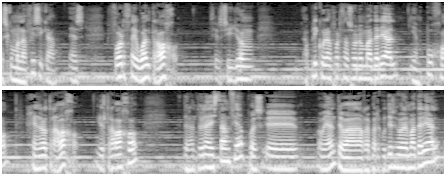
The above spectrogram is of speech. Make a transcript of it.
es como en la física, es fuerza igual trabajo. Es decir, si yo aplico una fuerza sobre un material y empujo, genero trabajo. Y el trabajo durante una distancia, pues eh, obviamente va a repercutir sobre el material,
